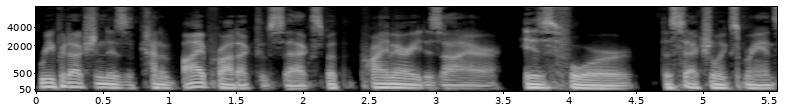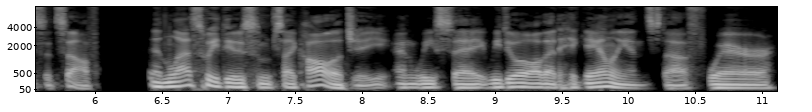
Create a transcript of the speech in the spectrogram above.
Reproduction is a kind of byproduct of sex, but the primary desire is for the sexual experience itself. Unless we do some psychology and we say, we do all that Hegelian stuff where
